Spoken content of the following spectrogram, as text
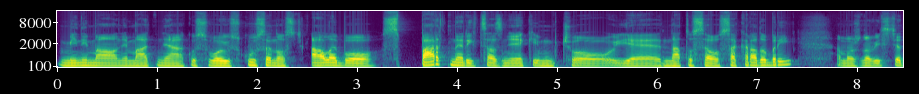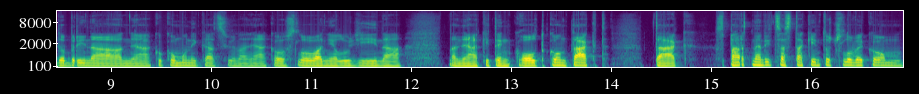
minimálne mať nejakú svoju skúsenosť alebo spartneriť sa s niekým, čo je na to SEO sakra dobrý a možno vy ste dobrí na nejakú komunikáciu, na nejaké oslovovanie ľudí, na, na nejaký ten cold kontakt, tak spartneriť sa s takýmto človekom,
